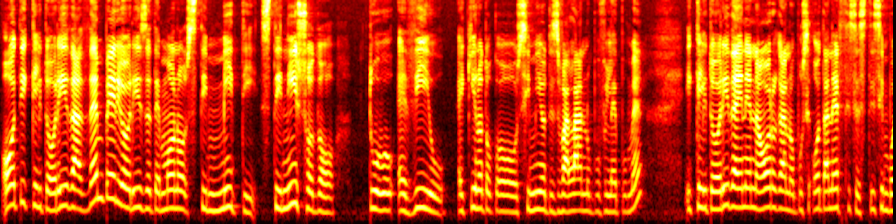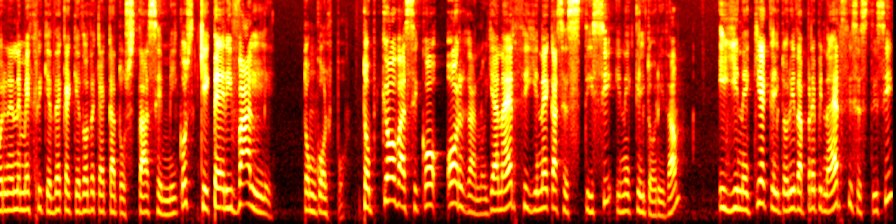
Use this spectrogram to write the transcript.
ότι η κλητορίδα δεν περιορίζεται μόνο στη μύτη, στην είσοδο του εδίου, εκείνο το σημείο της βαλάνου που βλέπουμε. Η κλητορίδα είναι ένα όργανο που όταν έρθει σε στήση μπορεί να είναι μέχρι και 10 και 12 εκατοστά σε μήκος και περιβάλλει τον κόλπο το πιο βασικό όργανο για να έρθει η γυναίκα σε στήση είναι η κλητορίδα. Η γυναικεία κλητορίδα πρέπει να έρθει σε στήση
